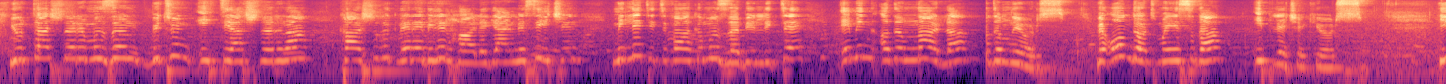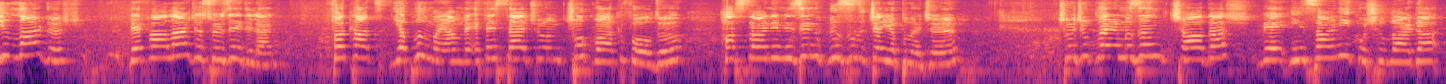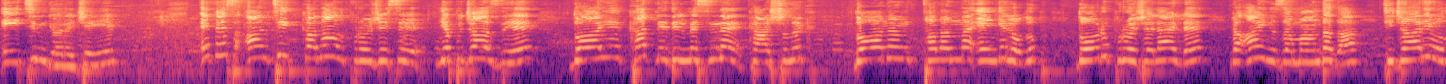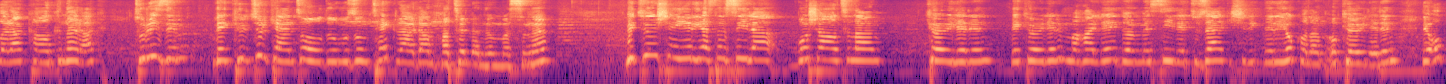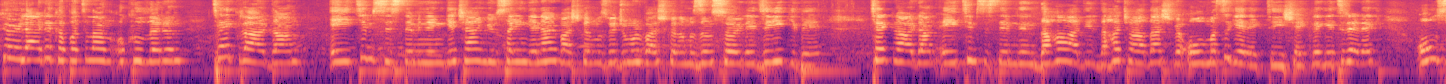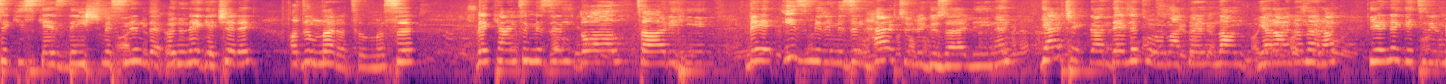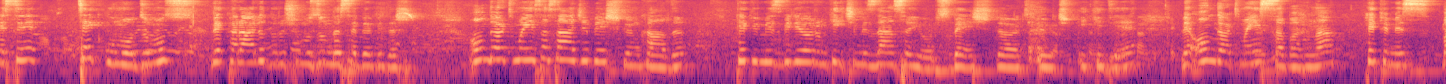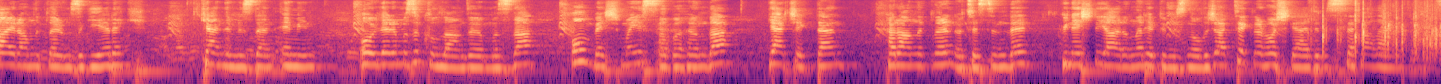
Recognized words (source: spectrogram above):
yurttaşlarımızın bütün ihtiyaçlarına karşılık verebilir hale gelmesi için Millet İttifakımızla birlikte emin adımlarla adımlıyoruz. Ve 14 Mayıs'ı da iple çekiyoruz. Yıllardır defalarca söz edilen fakat yapılmayan ve Efes Selçuk'un çok vakıf olduğu hastanemizin hızlıca yapılacağı, çocuklarımızın çağdaş ve insani koşullarda eğitim göreceği, Efes Antik Kanal Projesi yapacağız diye doğayı katledilmesine karşılık doğanın talanına engel olup doğru projelerle ve aynı zamanda da ticari olarak kalkınarak turizm ve kültür kenti olduğumuzun tekrardan hatırlanılmasını, bütün şehir yasasıyla boşaltılan köylerin ve köylerin mahalleye dönmesiyle tüzel kişilikleri yok olan o köylerin ve o köylerde kapatılan okulların tekrardan eğitim sisteminin geçen gün Sayın Genel Başkanımız ve Cumhurbaşkanımızın söylediği gibi tekrardan eğitim sisteminin daha adil, daha çağdaş ve olması gerektiği şekle getirerek 18 kez değişmesinin de önüne geçerek adımlar atılması ve kentimizin doğal, tarihi ve İzmir'imizin her türlü güzelliğinin gerçekten devlet olanaklarından yararlanarak yerine getirilmesi tek umudumuz ve kararlı duruşumuzun da sebebidir. 14 Mayıs'a sadece 5 gün kaldı. Hepimiz biliyorum ki içimizden sayıyoruz 5, 4, 3, 2 diye. Ve 14 Mayıs sabahına hepimiz bayramlıklarımızı giyerek kendimizden emin oylarımızı kullandığımızda 15 Mayıs sabahında gerçekten karanlıkların ötesinde güneşli yarınlar hepimizin olacak. Tekrar hoş geldiniz. Sefalar getirdiniz.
